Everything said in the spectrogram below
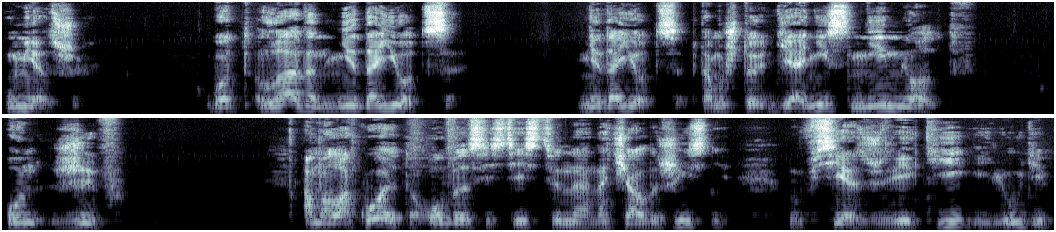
умерших. Вот ладан не дается, не дается, потому что Дионис не мертв, он жив. А молоко – это образ, естественно, начала жизни. Ну, все зверьки и люди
